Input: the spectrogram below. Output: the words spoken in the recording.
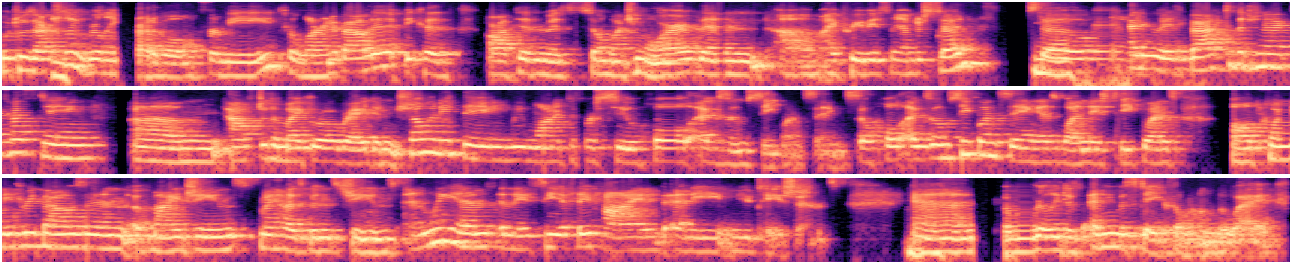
which was actually really incredible for me to learn about it because autism is so much more than um, I previously understood. So, yeah. anyways, back to the genetic testing. Um, after the microarray didn't show anything, we wanted to pursue whole exome sequencing. So, whole exome sequencing is when they sequence all 23,000 of my genes, my husband's genes, and Liam's, and they see if they find any mutations mm-hmm. and really just any mistakes along the way.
